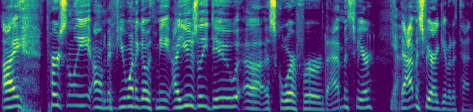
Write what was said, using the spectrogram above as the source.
I personally, um, if you want to go with me, I usually do uh, a score for the atmosphere. Yeah. The atmosphere, I give it a 10.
